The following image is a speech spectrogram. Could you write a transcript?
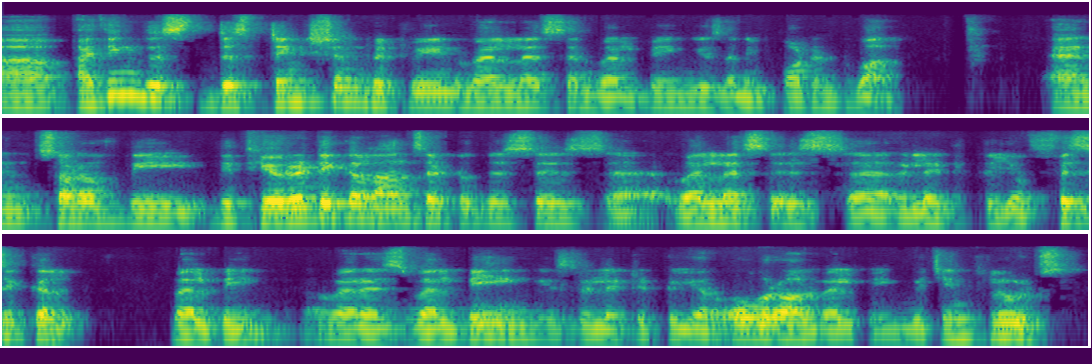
Uh, I think this distinction between wellness and well-being is an important one. And sort of the, the theoretical answer to this is uh, wellness is uh, related to your physical well-being, whereas well-being is related to your overall well-being, which includes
